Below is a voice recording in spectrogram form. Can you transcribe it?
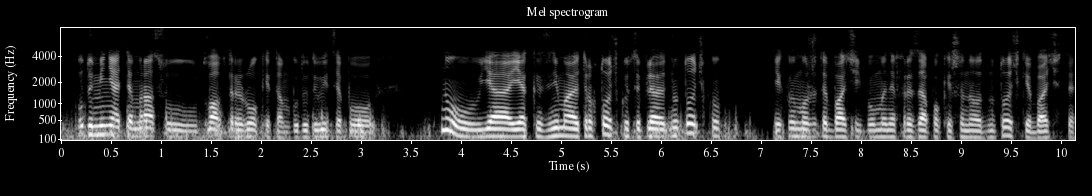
Буду міняти там раз у 2-3 роки, там буду дивитися по. Ну, я як знімаю трьохточку, цепляю одну точку, як ви можете бачити, бо в мене фреза поки що на одну точці, бачите.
